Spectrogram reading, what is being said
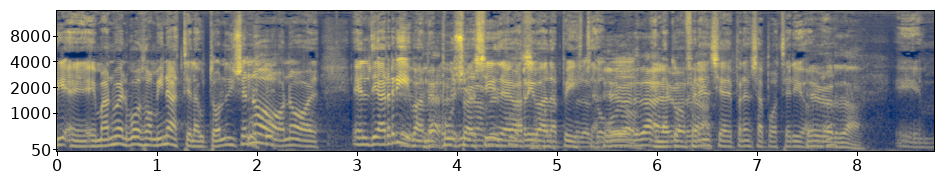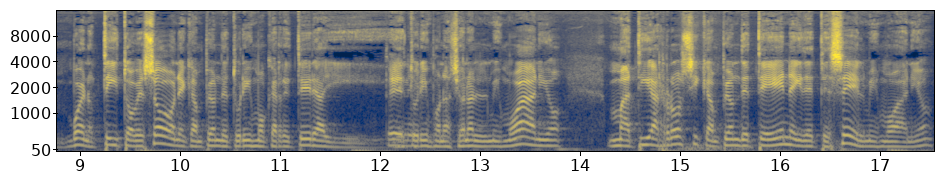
eh, Emanuel, vos dominaste el auto. Dice, no, no, el, el de arriba El de me puso arriba así me de puso. arriba de la pista. Es verdad, en la es verdad. conferencia de prensa posterior. Es ¿no? verdad. Eh, bueno, Tito Besone, campeón de turismo carretera y, de turismo nacional el mismo año. Matías Rossi, campeón de TN y de TC el mismo año.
